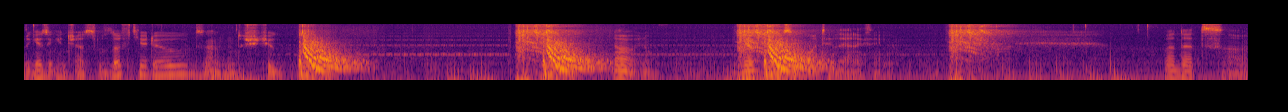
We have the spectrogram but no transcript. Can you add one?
Because you can just lift your dudes and shoot. Oh no. You of course you won't hit anything. But that's uh,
